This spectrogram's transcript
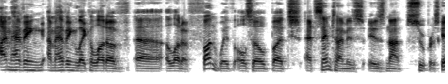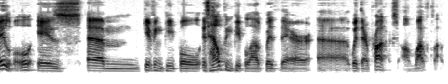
I'm having I'm having like a lot of uh, a lot of fun with also, but at the same time is is not super scalable. Is um, giving people is helping people out with their uh, with their products on WildCloud,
